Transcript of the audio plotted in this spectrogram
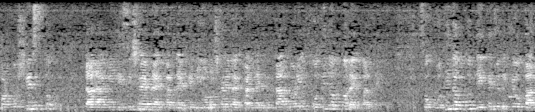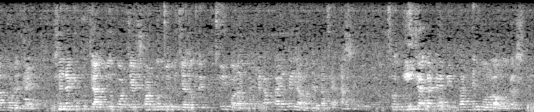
সর্বশেষ স্তর। তার আগে ডিসি সাহেব একবার দেখেন ইউনো সাহেব একবার দেখেন তারপরে অধিদপ্তর একবার দেখেন তো অধিদপ্তর দেখে যদি কেউ বাদ করে যায়, সেটা কিন্তু জাতীয় পর্যায়ের সর্বোচ্চ বিচারকদের কিছুই করার থাকে না, ফাইলটাই আমাদের কাছে আসে। তো এই জায়গাটায় বিভ্রান্তির কোনো অবকাশ নেই।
